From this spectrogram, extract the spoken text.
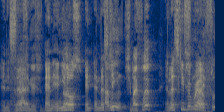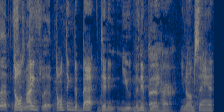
and it's sad. investigation. And and Who you know, and and let's I mean, she might flip. And let's keep She it real. might flip. Don't might think flip. don't think the bat didn't you manipulate her. You know what I'm saying?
